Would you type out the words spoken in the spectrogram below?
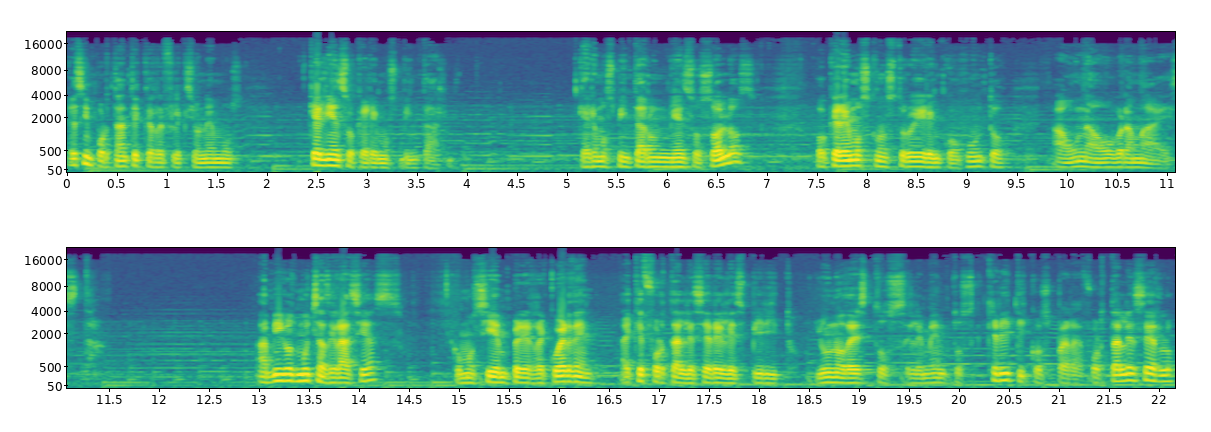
es importante que reflexionemos qué lienzo queremos pintar. ¿Queremos pintar un lienzo solos o queremos construir en conjunto a una obra maestra? Amigos, muchas gracias. Como siempre, recuerden, hay que fortalecer el espíritu y uno de estos elementos críticos para fortalecerlo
